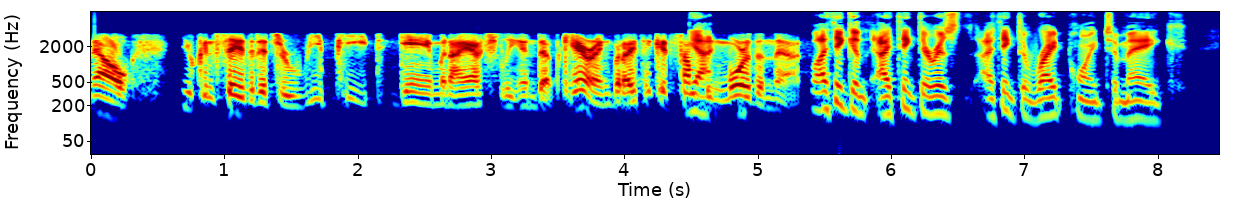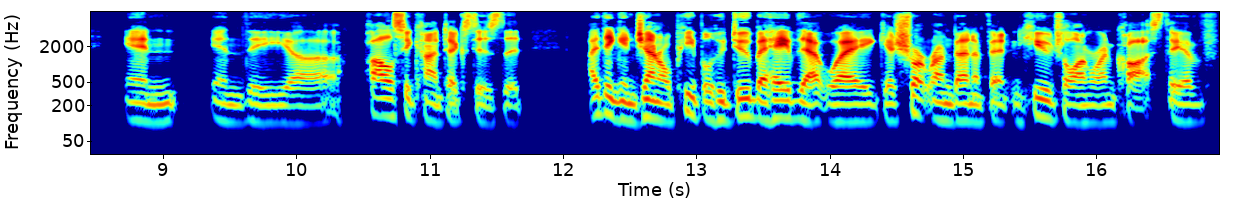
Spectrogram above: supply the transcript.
Now, you can say that it's a repeat game and I actually end up caring, but I think it's Yeah. something more than that. Well, I think I think there is. I think the right point to make in in the uh, policy context is that I think in general people who do behave that way get short run benefit and huge long run costs. They have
